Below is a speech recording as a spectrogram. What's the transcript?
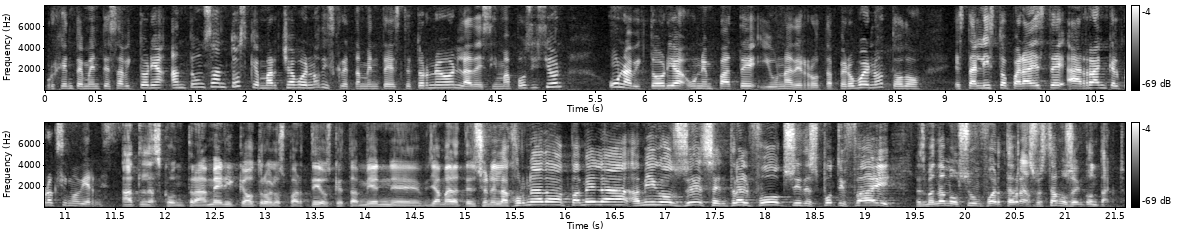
urgentemente esa victoria ante un Santos que marcha, bueno, discretamente este torneo en la décima posición una victoria, un empate y una derrota. Pero bueno, todo está listo para este arranque el próximo viernes. Atlas contra América, otro de los partidos que también eh, llama la atención en la jornada. Pamela, amigos de Central Fox y de Spotify, les mandamos un fuerte abrazo. Estamos en contacto.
